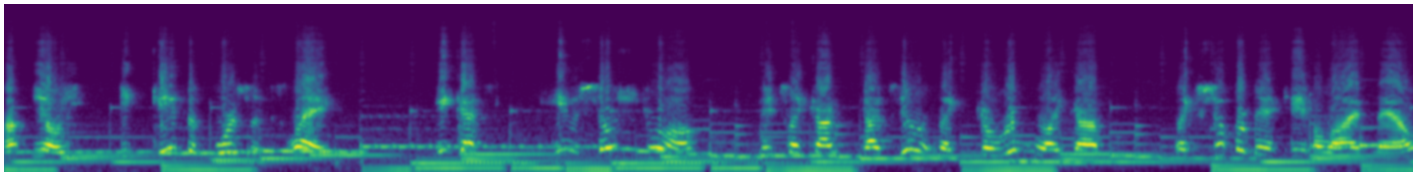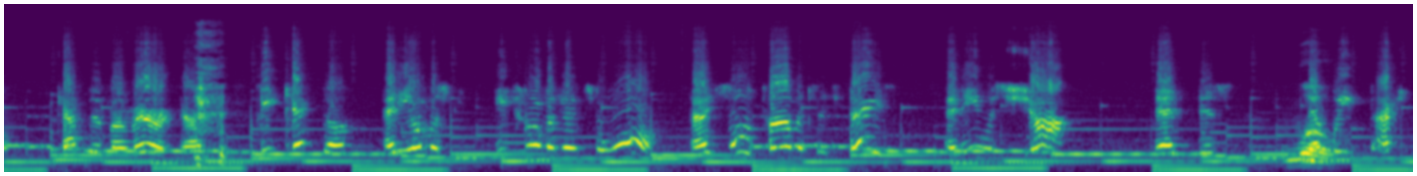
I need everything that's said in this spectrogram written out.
uh, you know, he, he gave the force of his leg. He got, he was so strong, it's like God- Godzilla, like gorilla, like um, like Superman came alive now. Captain America. he kicked him, and he almost he threw him against the wall. And I saw Thomas's face, and he was shocked that this Whoa. that we actually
